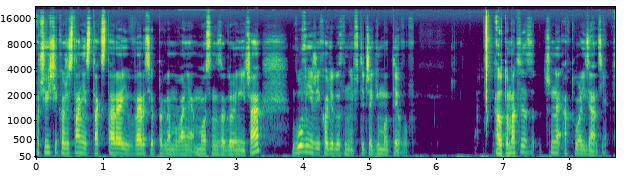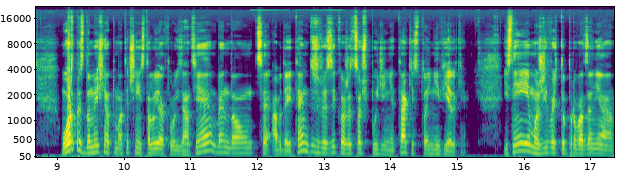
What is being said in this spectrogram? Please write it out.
Oczywiście korzystanie z tak starej wersji oprogramowania mocno nas ogranicza, głównie jeżeli chodzi o dostępność wtyczek i motywów. Automatyczne aktualizacje. WordPress domyślnie automatycznie instaluje aktualizacje będące update'em, gdyż ryzyko, że coś pójdzie nie tak jest tutaj niewielkie. Istnieje możliwość doprowadzenia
